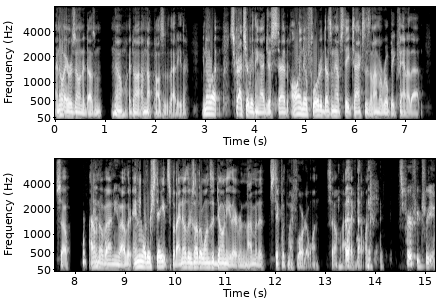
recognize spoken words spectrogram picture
I know Arizona doesn't. No, I don't. I'm not positive of that either. You know what? Scratch everything I just said. All I know, Florida doesn't have state taxes, and I'm a real big fan of that. So I don't know about any other any other states, but I know there's other ones that don't either, and I'm going to stick with my Florida one. So I like that one. it's perfect for you.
